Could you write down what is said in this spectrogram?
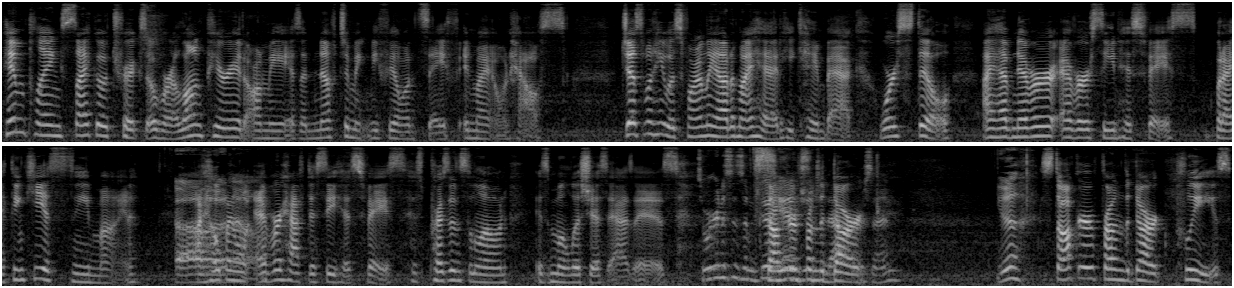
him playing psycho tricks over a long period on me is enough to make me feel unsafe in my own house. Just when he was finally out of my head, he came back. Worse still, I have never ever seen his face, but I think he has seen mine. I uh, hope I won't Oh, ever have to see his face. His presence alone is malicious as is. So we're gonna send some good Stalker from to the dark. person. Ugh. Stalker from the dark, please,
